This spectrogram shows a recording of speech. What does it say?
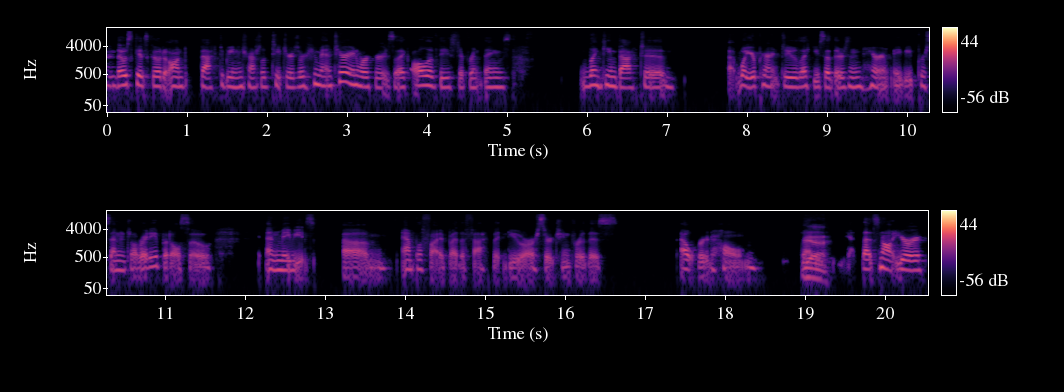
and those kids go to on back to being international teachers or humanitarian workers. Like all of these different things, linking back to what your parent do. Like you said, there's inherent maybe percentage already, but also, and maybe it's um, amplified by the fact that you are searching for this outward home. That, yeah. That's not your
